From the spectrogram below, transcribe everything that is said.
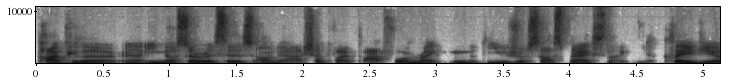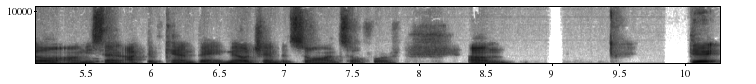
popular uh, email services on the Shopify platform, right? You know, the usual suspects like you know, Klaviyo, OmniSend, ActiveCampaign, MailChimp, and so on and so forth. Um, there,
